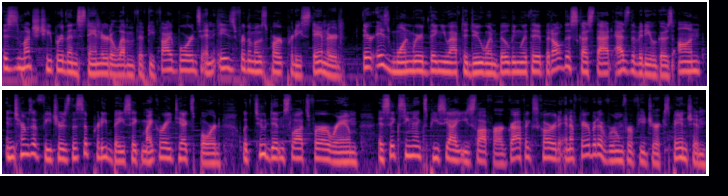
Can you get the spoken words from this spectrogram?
This is much cheaper than standard 1155 boards and is for the most part pretty standard. There is one weird thing you have to do when building with it, but I'll discuss that as the video goes on. In terms of features, this is a pretty basic micro ATX board with two DIMM slots for our RAM, a 16x PCIe slot for our graphics card, and a fair bit of room for future expansion.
